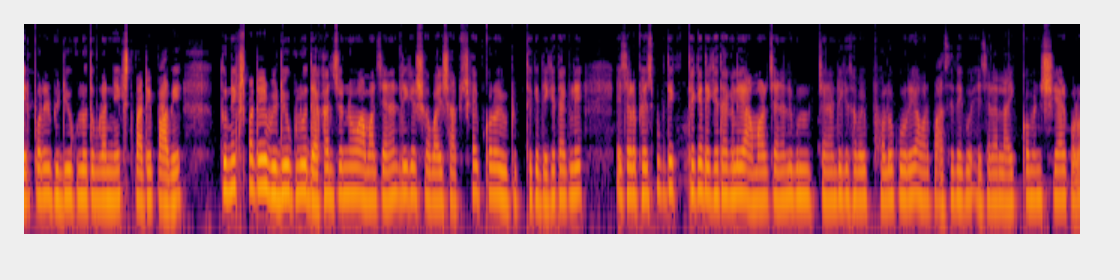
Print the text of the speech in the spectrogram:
এরপরের ভিডিওগুলো তোমরা নেক্সট পার্টে পাবে। তো নেক্সট পার্টের ভিডিওগুলো দেখার জন্য আমার চ্যানেলটিকে সবাই সাবস্ক্রাইব করো ইউটিউব থেকে দেখে থাকলে। এছাড়া ফেসবুক থেকে দেখে থাকলে আমার চ্যানেলগুলো চ্যানেলটিকে সবাই ফলো করে আমার পাশে থেকো। এছাড়া লাইক কমেন্ট শেয়ার করো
